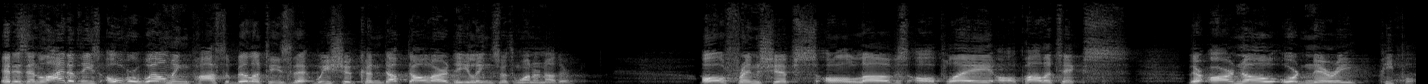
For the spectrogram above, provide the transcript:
It is in light of these overwhelming possibilities that we should conduct all our dealings with one another. All friendships, all loves, all play, all politics. There are no ordinary people.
